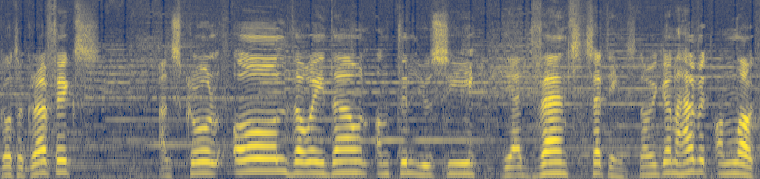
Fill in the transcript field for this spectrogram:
go to graphics and scroll all the way down until you see the advanced settings. Now you're gonna have it unlocked.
